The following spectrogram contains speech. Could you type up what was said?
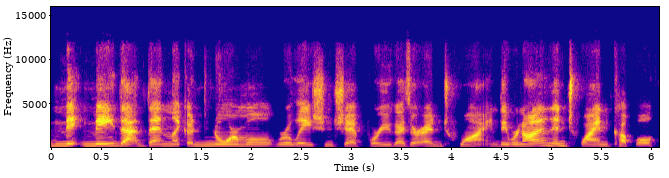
ma- made that then like a normal relationship where you guys are entwined. They were not an entwined couple.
